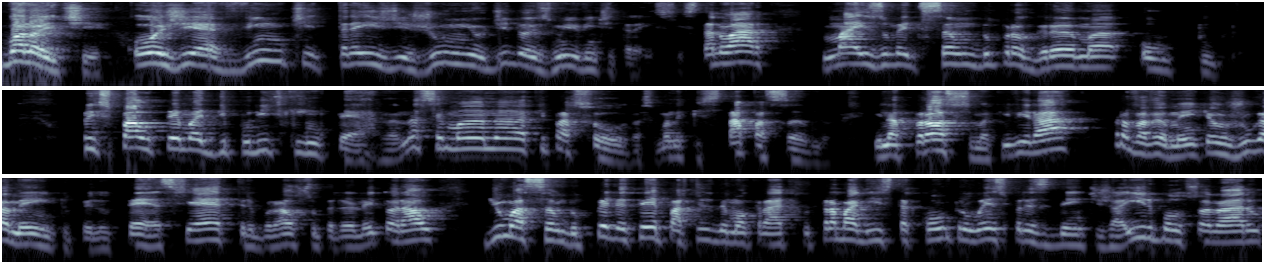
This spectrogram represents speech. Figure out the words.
Boa noite. Hoje é 23 de junho de 2023. Está no ar mais uma edição do programa Outubro. O principal tema de política interna na semana que passou, na semana que está passando e na próxima que virá, provavelmente é o julgamento pelo TSE, Tribunal Superior Eleitoral, de uma ação do PDT, Partido Democrático Trabalhista, contra o ex-presidente Jair Bolsonaro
